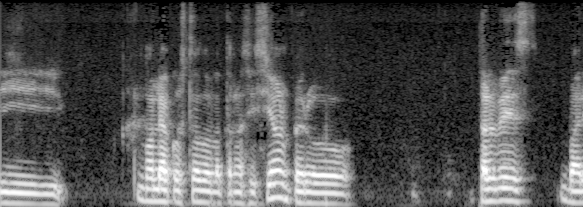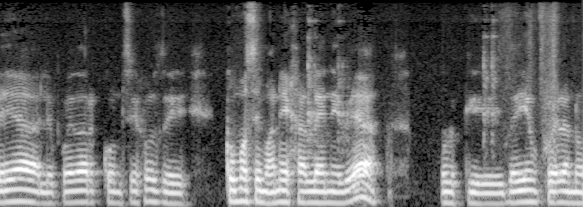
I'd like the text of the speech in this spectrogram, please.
Y no le ha costado la transición, pero tal vez Varea le puede dar consejos de cómo se maneja la NBA, porque de ahí en fuera no,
